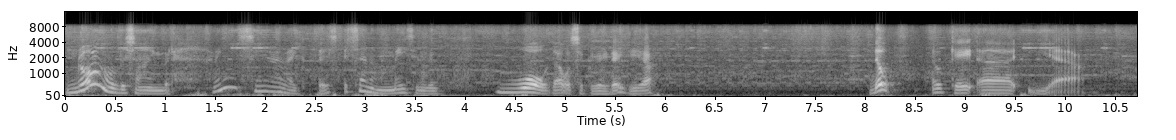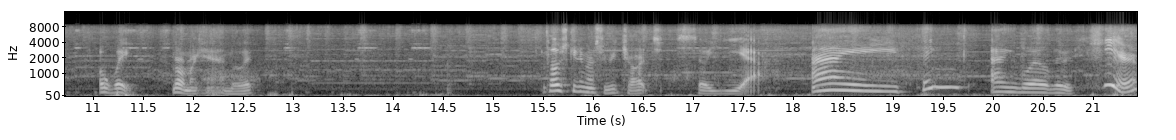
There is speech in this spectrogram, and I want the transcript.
normal design, but I haven't seen it like this. It's an amazing thing. Whoa, that was a great idea. Nope. Okay, uh, yeah. Oh, wait. Normal can handle it. Close getting must recharge, so yeah. I think I will leave it here.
